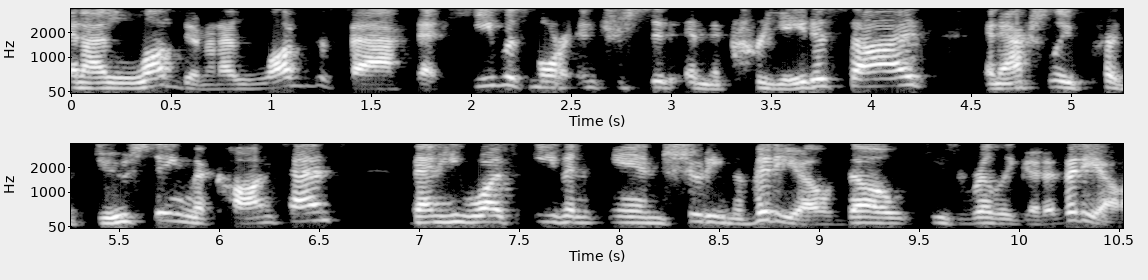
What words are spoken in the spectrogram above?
and I loved him. And I loved the fact that he was more interested in the creative side and actually producing the content than he was even in shooting the video, though he's really good at video.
